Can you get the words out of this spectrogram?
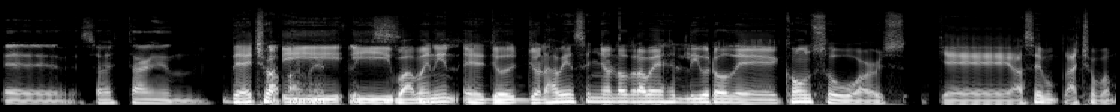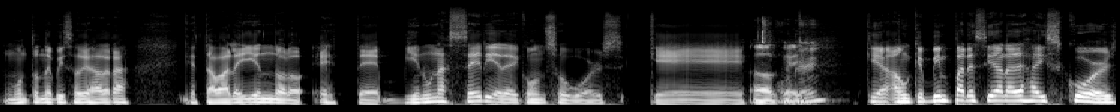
Eh, esos están en. De hecho, y va a venir, eh, yo, yo les había enseñado la otra vez el libro de Console Wars, que hace macho, un montón de episodios atrás, que estaba leyéndolo. Este, viene una serie de Console Wars que, Ok. Ok. que aunque es bien parecida a la de High Score,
